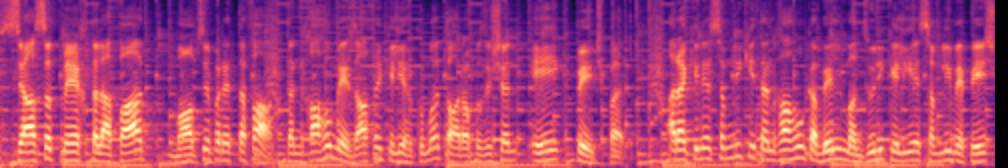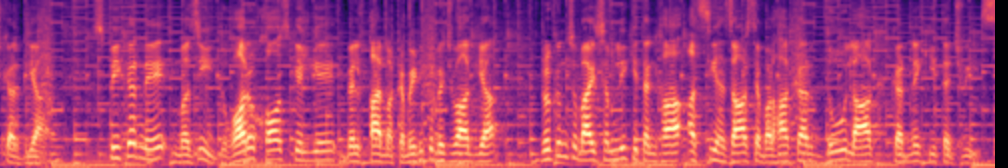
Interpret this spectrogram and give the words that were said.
سیاست میں اختلافات، معاوضے پر اتفاق، تنخواہوں میں اضافے کے لیے حکومت اور اپوزیشن ایک پیج پر۔ اراکین اسمبلی کی تنخواہوں کا بل منظوری کے لیے اسمبلی میں پیش کر دیا۔ سپیکر نے مزید غور و خوص کے لیے بل قائمہ کمیٹی کو بھجوا دیا۔ رکن صوبائی اسمبلی کی تنخواہ اسی ہزار سے بڑھا کر دو لاکھ کرنے کی تجویز۔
